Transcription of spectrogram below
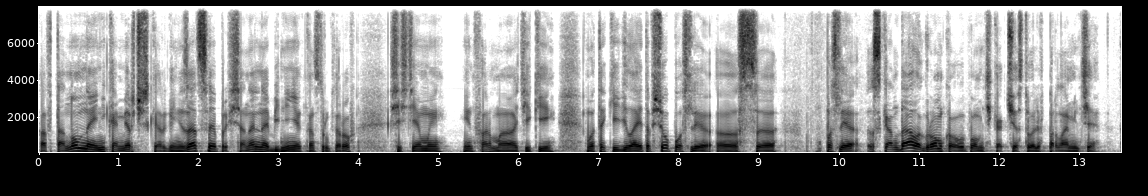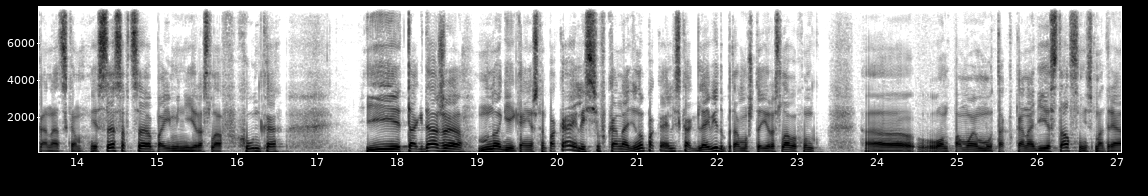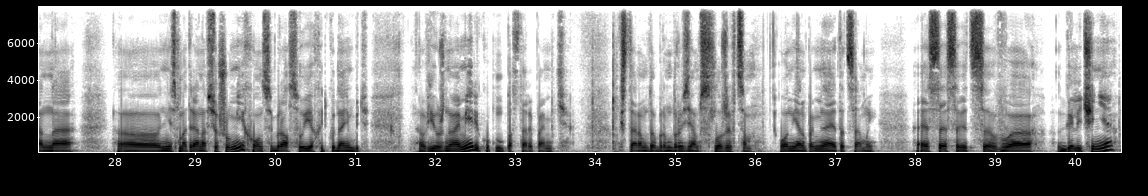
автономная некоммерческая организация, профессиональное объединение конструкторов системы информатики. Вот такие дела. Это все после, э, с, после скандала громкого, вы помните, как чествовали в парламенте канадском эсэсовца по имени Ярослав Хунка. И тогда же многие, конечно, покаялись в Канаде. Ну, покаялись как? Для вида, потому что Ярослава Хунку, э, он, по-моему, так в Канаде и остался, несмотря на несмотря на всю шумиху, он собирался уехать куда-нибудь в Южную Америку по старой памяти, к старым добрым друзьям, сослуживцам. Он, я напоминаю, этот самый эсэсовец в Галичине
